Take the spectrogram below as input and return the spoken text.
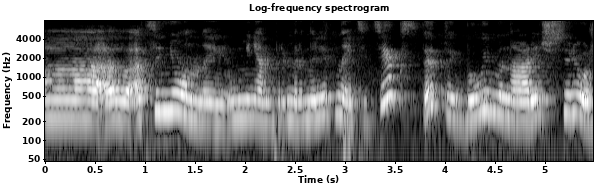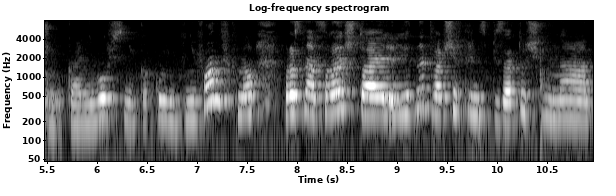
оцененный у меня, например, на Литнете текст, это был именно речь Сережника, а не вовсе не какой-нибудь не фанфик, но просто надо сказать, что Литнет вообще, в принципе, заточен на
